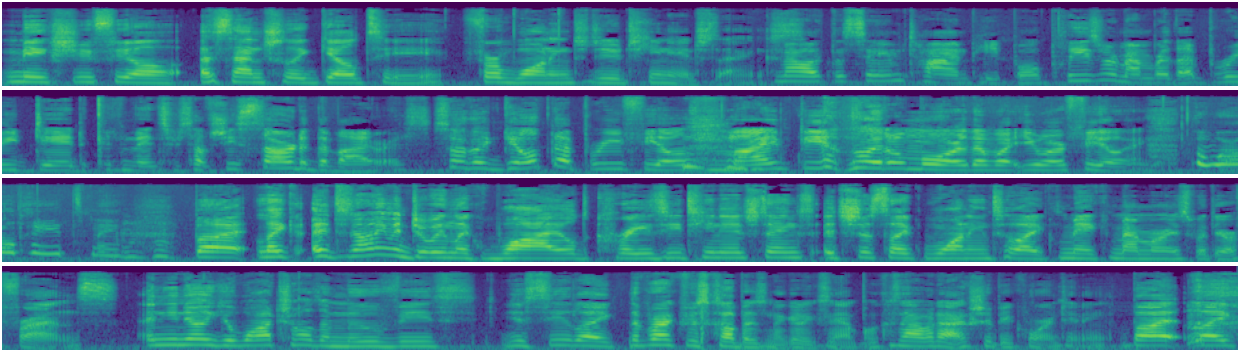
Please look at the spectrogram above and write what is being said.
makes you feel essentially guilty for wanting to do teenage things. Now, at the same time, people, please remember that Brie did convince herself she started the virus. So the guilt that Brie feels might be a little more than what you are feeling. the world hates me. But like it's not even doing like wild crazy teenage things. It's just like wanting to like make memories with your friends. And you know, you watch all the movies, you see like The Breakfast Club isn't a good example because that would actually be quarantining. But like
